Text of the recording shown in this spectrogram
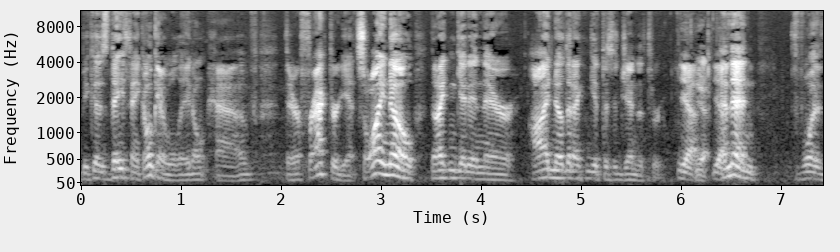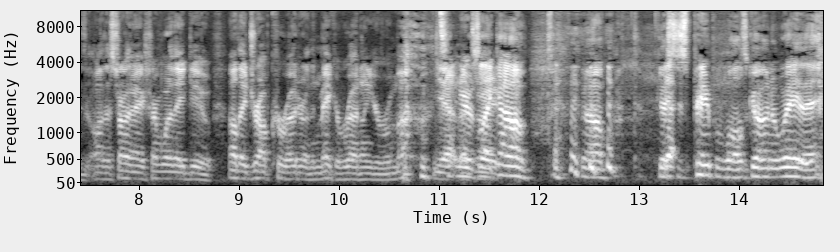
because they think, okay, well, they don't have their fractor yet, so I know that I can get in there. I know that I can get this agenda through. Yeah. Yeah. Yeah. And then what, on the start of the next round, what do they do? Oh, they drop corroder and then make a run on your remote. Yeah, and you're that's like, right. oh, well, guess Yeah. this paper wall's going away then.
